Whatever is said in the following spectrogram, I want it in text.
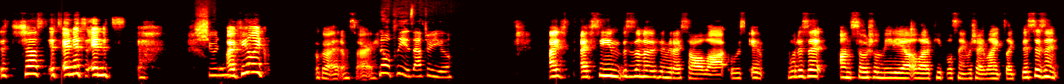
It's just it's and it's and it's shooting. I feel like Oh go ahead, I'm sorry. no, please. After you. I've I've seen this is another thing that I saw a lot was it what is it on social media a lot of people saying which I liked like this isn't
